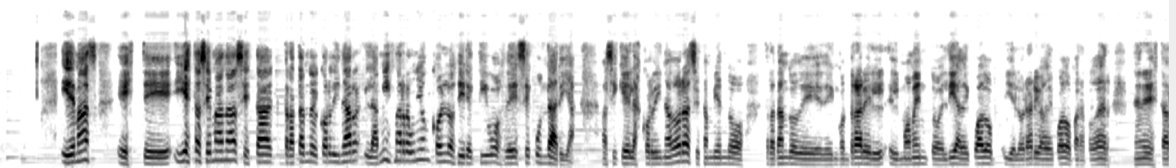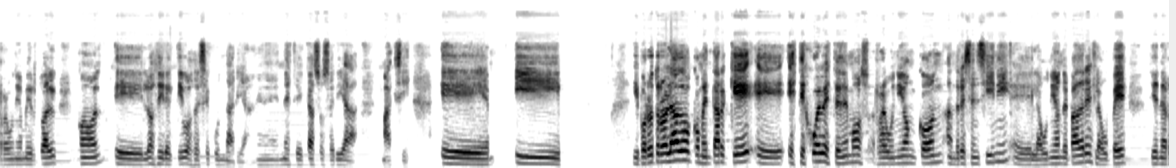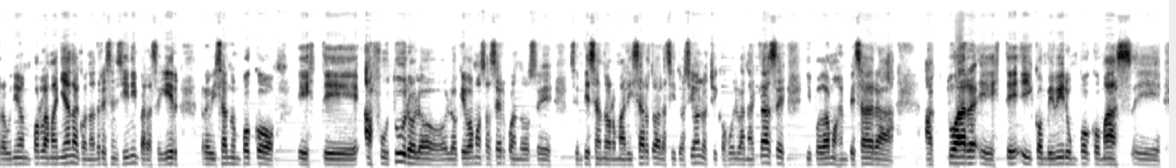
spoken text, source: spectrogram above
y demás. Este, y esta semana se está tratando de coordinar la misma reunión con los directivos de secundaria. Así que las coordinadoras están viendo, tratando de, encontrar el, momento, el día adecuado y el horario adecuado para poder tener esta reunión virtual con eh, los directivos de secundaria. En, este caso sería Maxi. Eh, y y por otro lado, comentar que eh, este jueves tenemos reunión con Andrés Encini, eh, la Unión de Padres, la UP tiene reunión por la mañana con Andrés Encini para seguir revisando un poco este, a futuro lo, que vamos a hacer cuando se, se, empiece a normalizar toda la situación, los chicos vuelvan a clase y podamos empezar a, actuar este, y convivir un poco más eh,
